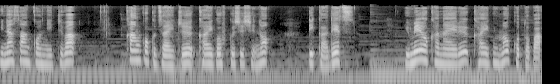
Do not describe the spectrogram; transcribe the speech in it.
皆さんこんにちは。韓国在住介護福祉士の理香です。夢を叶える介護の言葉。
